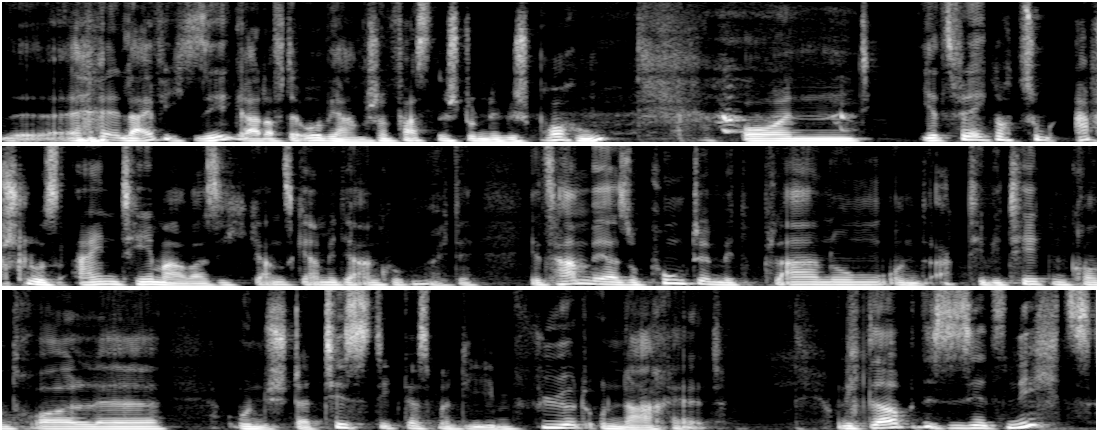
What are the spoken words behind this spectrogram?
äh, live, ich sehe gerade auf der Uhr, wir haben schon fast eine Stunde gesprochen. Und Jetzt vielleicht noch zum Abschluss ein Thema, was ich ganz gerne mit dir angucken möchte. Jetzt haben wir ja so Punkte mit Planung und Aktivitätenkontrolle und Statistik, dass man die eben führt und nachhält. Und ich glaube, das ist jetzt nichts,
